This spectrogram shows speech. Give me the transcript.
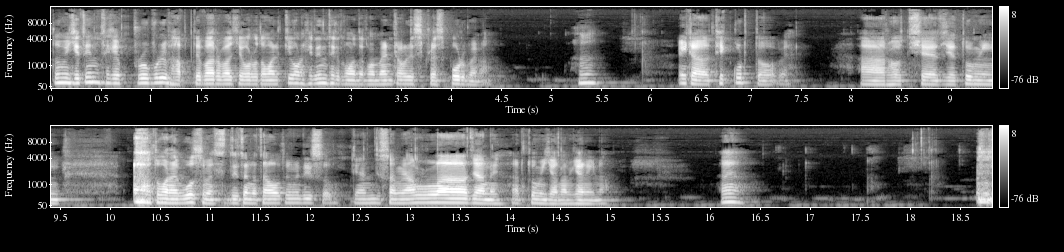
তুমি যেদিন থেকে পুরোপুরি ভাবতে পারবা যে ওরা তোমার কেউ না সেদিন থেকে তোমাদের কোনো মেন্টাল স্ট্রেস পড়বে না। হুম, এটা ঠিক করতে হবে। আর হচ্ছে যে তুমি, তোমার আমি বলছি মেসেজ দিতে না, তাও তুমি দিছো। কেন দিছো আমি আল্লাহ জানে, আর তুমি জানো, আমি জানি না। হ্যাঁ।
